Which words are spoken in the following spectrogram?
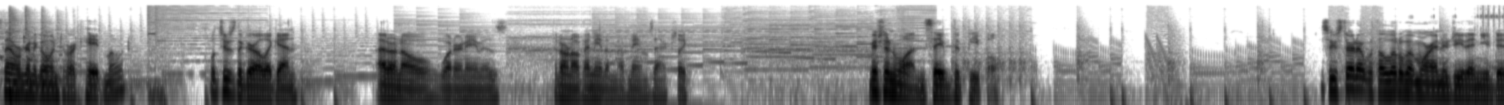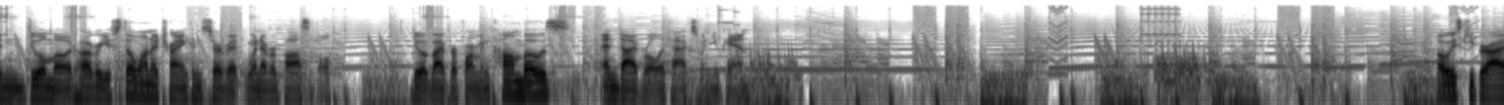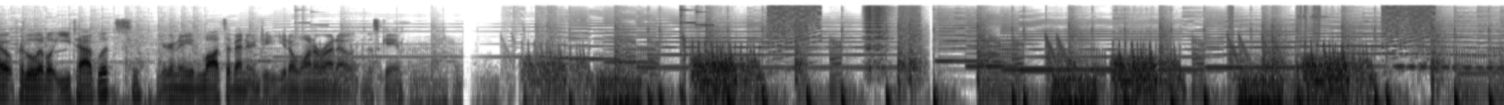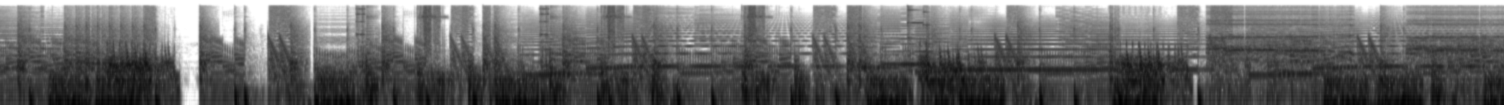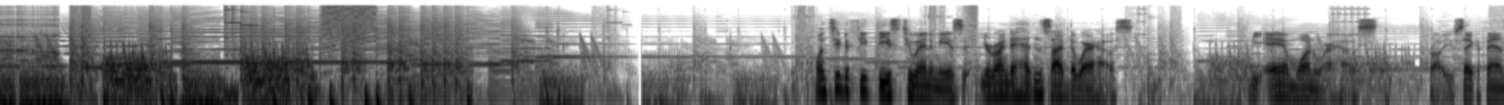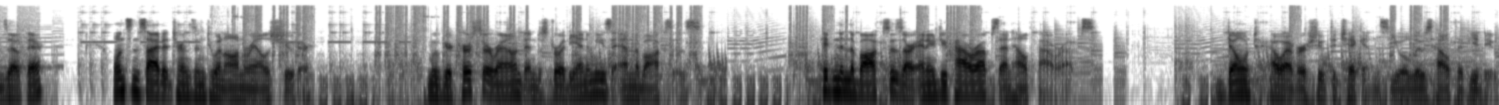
So then we're gonna go into arcade mode. We'll choose the girl again. I don't know what her name is. I don't know if any of them have names, actually. Mission 1, Save the People. So you start out with a little bit more energy than you did in duel mode, however you still want to try and conserve it whenever possible. Do it by performing combos and dive roll attacks when you can. Always keep your eye out for the little E-tablets. You're going to need lots of energy. You don't want to run out in this game. Once you defeat these two enemies, you're going to head inside the warehouse. The AM1 warehouse, for all you Sega fans out there. Once inside, it turns into an on-rails shooter. Move your cursor around and destroy the enemies and the boxes. Hidden in the boxes are energy power-ups and health power-ups. Don't, however, shoot the chickens, you will lose health if you do.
